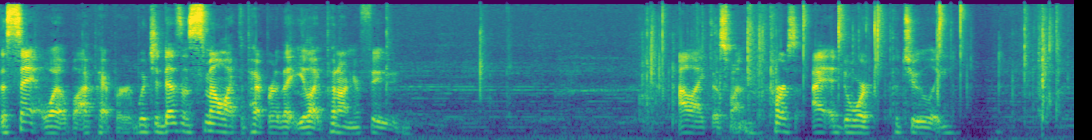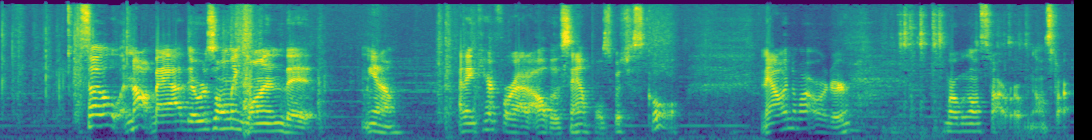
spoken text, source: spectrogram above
The scent oil black pepper, which it doesn't smell like the pepper that you like put on your food. I like this one. Of course, I adore patchouli. So, not bad. There was only one that, you know, I didn't care for out of all those samples, which is cool. Now into my order. Where we to start? Where we to start?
